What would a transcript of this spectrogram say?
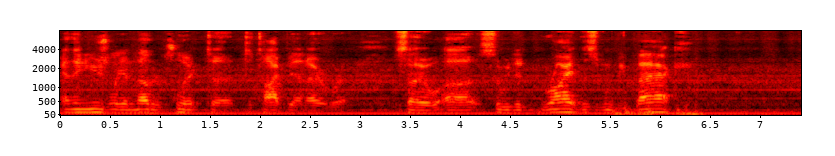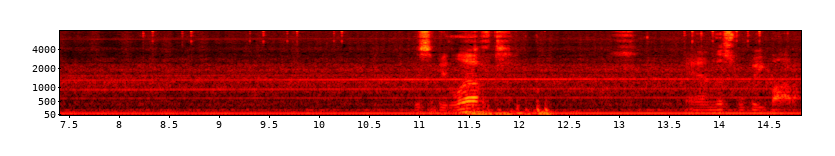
and then usually another click to, to type in over it. So, uh, so we did right, this is going to be back. This will be left, and this will be bottom.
